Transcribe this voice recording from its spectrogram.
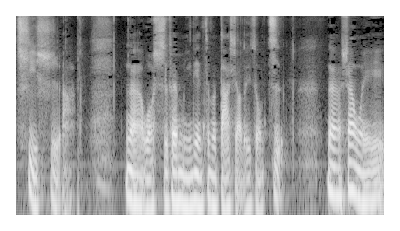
气势啊。那我十分迷恋这么大小的一种字。那上为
